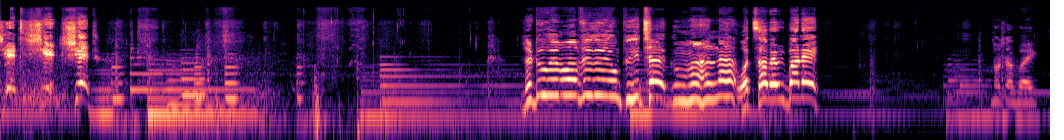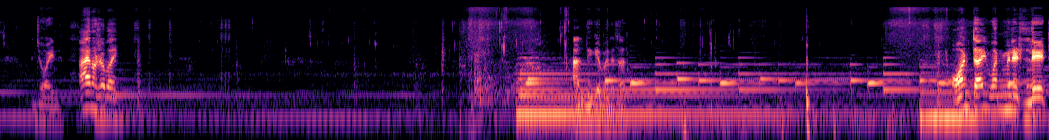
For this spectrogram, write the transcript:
shit, shit, shit. लड्डू के माफी गई पीछे घुमाना What's up everybody? नौशाद भाई joined. Hi नौशाद भाई. हल्दी के मेरे साथ. On time, one minute late.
